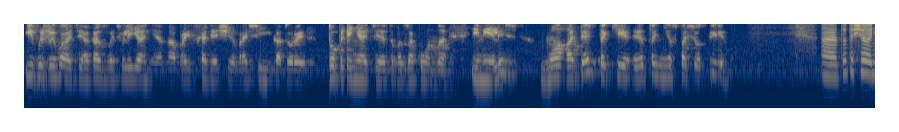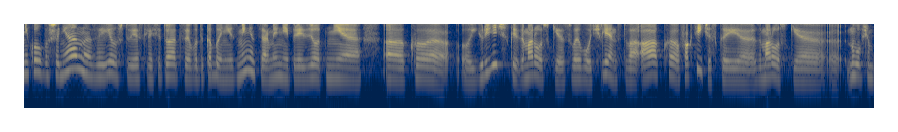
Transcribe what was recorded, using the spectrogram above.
и выживать, и оказывать влияние на происходящее в России, которые до принятия этого закона имелись. Но опять-таки это не спасет Крым. Э, тут еще Никол Пашинян заявил, что если ситуация в ОДКБ не изменится, Армения перейдет не э, к э, юридической заморозке своего членства, а к фактической заморозке. Ну, в общем,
